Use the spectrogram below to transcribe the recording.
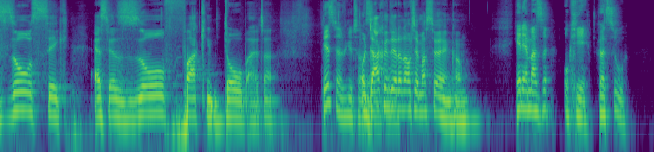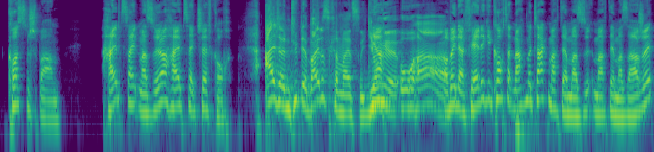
so sick. Es wäre so fucking dope, Alter. Das wäre Real Talk. Und da könnte ja dann auch der Masseur hinkommen. Ja, der Masseur. Okay, hör zu. Kosten sparen. Halbzeit Masseur, Halbzeit Chefkoch. Alter, ein Typ, der beides kann, meinst du? Junge, oha. Aber wenn der fertig gekocht hat, Nachmittag macht der, Mas macht der Massage.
